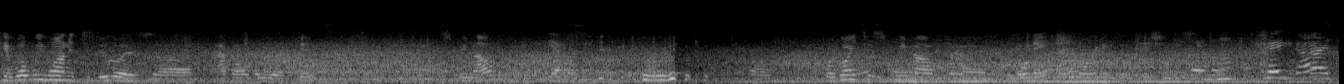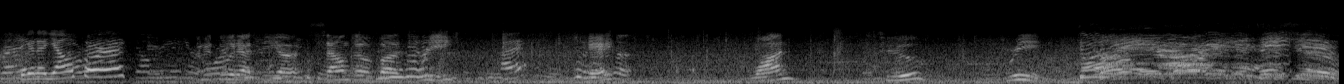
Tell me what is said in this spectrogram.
Okay, what we wanted to do is uh, have all the uh, kids uh, scream out. Yes. so we're going to scream out, uh, donate their organs and tissues. Okay, you guys? ready? You're gonna yell for us? We're going to do it at the uh, sound of uh, three. Okay? One, two, three. Donate your organs and tissues!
